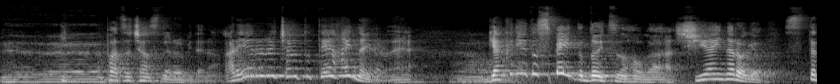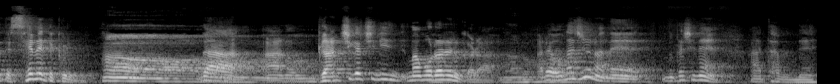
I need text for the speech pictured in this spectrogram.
一発チャンス狙うみたいな。あれやられちゃうと点入んないからね逆に言うとスペインとドイツの方が試合になるわけよ。だって攻めてくるあだからあのガチガチに守られるから。あれ同じようなね昔ねあ多分ね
